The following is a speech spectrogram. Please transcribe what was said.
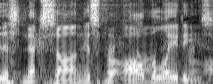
This next song is for all the ladies.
